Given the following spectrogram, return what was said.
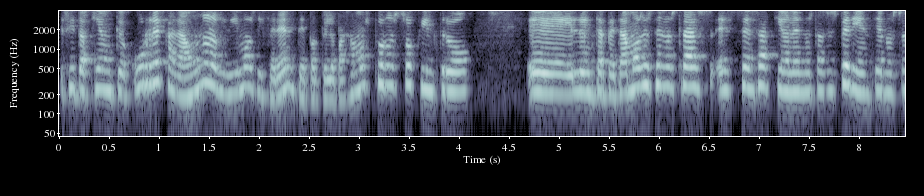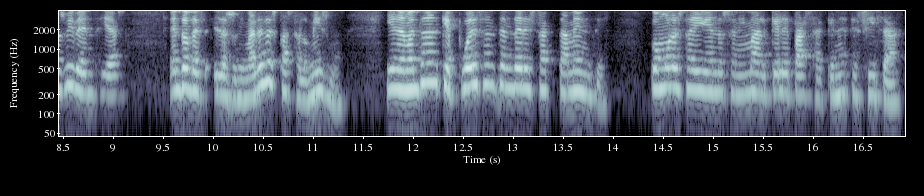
situación que ocurre, cada uno lo vivimos diferente, porque lo pasamos por nuestro filtro, eh, lo interpretamos desde nuestras eh, sensaciones, nuestras experiencias, nuestras vivencias. Entonces, a los animales les pasa lo mismo. Y en el momento en el que puedes entender exactamente cómo lo está viviendo ese animal, qué le pasa, qué necesita,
